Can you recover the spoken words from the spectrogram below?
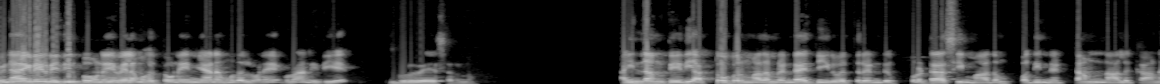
விநாயகனே வினை தீர்ப்பவனே வேலமுகத்தவனே ஞான முதல்வனே குணாநிதியே குருவே சரணம். ஐந்தாம் தேதி அக்டோபர் மாதம் ரெண்டாயிரத்தி இருபத்தி ரெண்டு புரட்டாசி மாதம் பதினெட்டாம் நாளுக்கான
